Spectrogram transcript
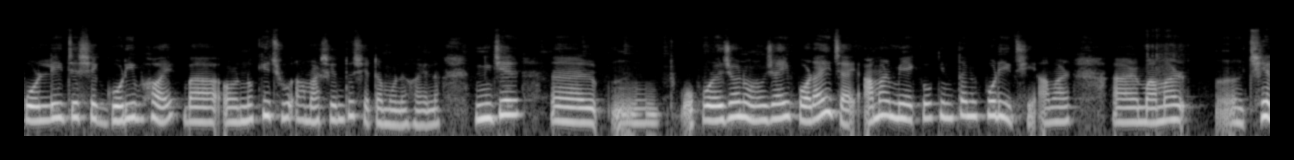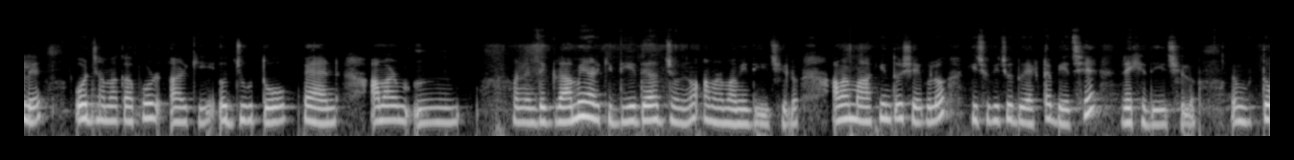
পরলেই যে সে গরিব হয় বা অন্য কিছু, আমার কিন্তু সেটা মনে হয় না। নিজের প্রয়োজন অনুযায়ী পড়াই যায়। আমার মেয়েকেও কিন্তু আমি পড়িয়েছি। আমার মামার ছেলে, ওর জামা কাপড় আর কি, ওর জুতো, প্যান্ট, আমার মানে গ্রামে আর কি দিয়ে দেওয়ার জন্য আমার মামি দিয়েছিল। আমার মা কিন্তু সেগুলো কিছু কিছু দু একটা বেছে রেখে দিয়েছিল। তো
